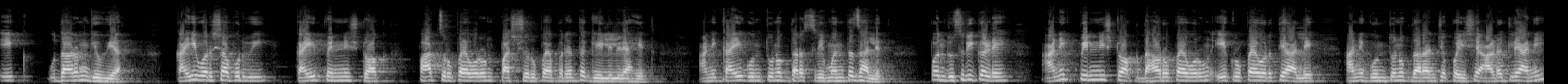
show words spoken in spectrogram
एक उदाहरण घेऊया. काही वर्षापूर्वी काही पेन्नी स्टॉक पाच रुपयावरून पाचशे रुपयापर्यंत गेलेले आहेत आणि काही गुंतवणूकदार श्रीमंत झालेत. पण दुसरीकडे अनेक पेन्नी स्टॉक दहा रुपयावरून एक रुपयावरती आले आणि गुंतवणूकदारांचे पैसे अडकले आणि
